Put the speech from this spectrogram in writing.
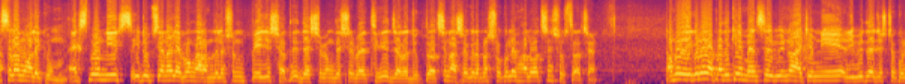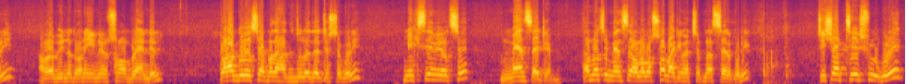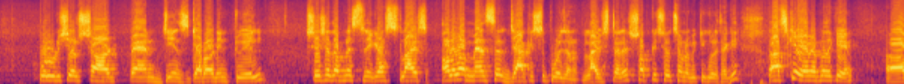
আসসালামু আলাইকুম। Explore needs YouTube channel এবং আলহামদুলিল্লাহ পেজের সাথে দেশ এবং দেশের বাইরে থেকে যারা যুক্ত আছেন, আশা করি আপনারা সকলে ভালো আছেন, সুস্থ আছেন। আমরা রেগুলার আপনাদেরকে মেন্সের বিভিন্ন আইটেম নিয়ে রিভিউ দেওয়ার চেষ্টা করি। আমরা বিভিন্ন ধরনের ইন্টারন্যাশনাল ব্র্যান্ডের প্রোডাক্টগুলো হচ্ছে আপনাদের হাতে তুলে দেওয়ার চেষ্টা করি। ম্যাক্সিমামই হচ্ছে মেন্স আইটেম আমরা হচ্ছে মেন্সের অল ওভার সব আইটেম হচ্ছে আপনার শেয়ার করি। টি শার্ট থেকে শুরু করে polo T shirt shirt pant jeans gabardine twill সেই সাথে আপনার স্নিকার স্লাইডস অল ওভার ম্যান্সের যা কিছু প্রয়োজন লাইফস্টাইলের সব কিছু হচ্ছে আমরা বিক্রি করে থাকি। তো আজকে আমি আপনাদেরকে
